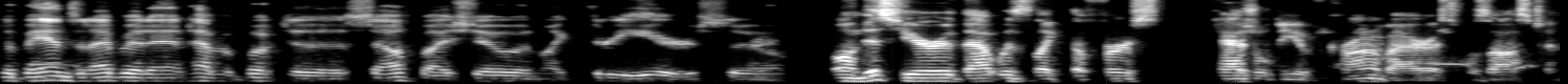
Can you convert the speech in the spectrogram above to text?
the bands that I've been in haven't booked a South by show in like three years. So Well, and this year that was like the first casualty of coronavirus was Austin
